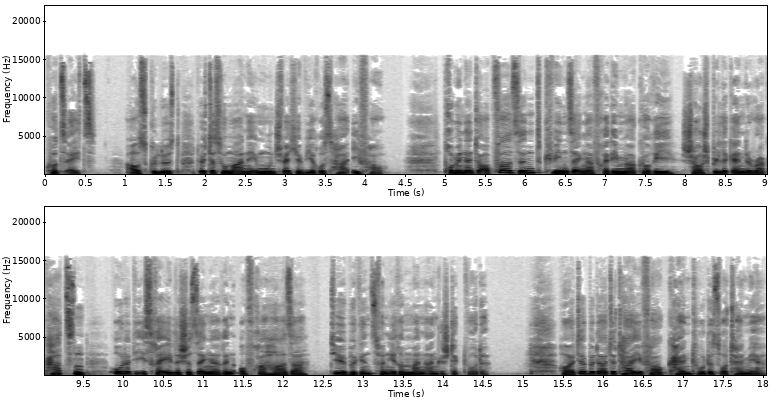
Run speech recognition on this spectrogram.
kurz AIDS ausgelöst durch das humane Immunschwächevirus HIV. Prominente Opfer sind Queen-Sänger Freddie Mercury, Schauspiellegende Rock Hudson oder die israelische Sängerin Ofra Hasa, die übrigens von ihrem Mann angesteckt wurde. Heute bedeutet HIV kein Todesurteil mehr.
